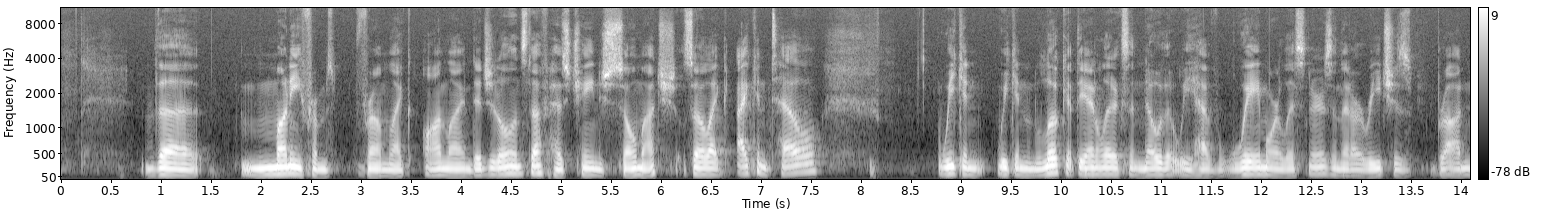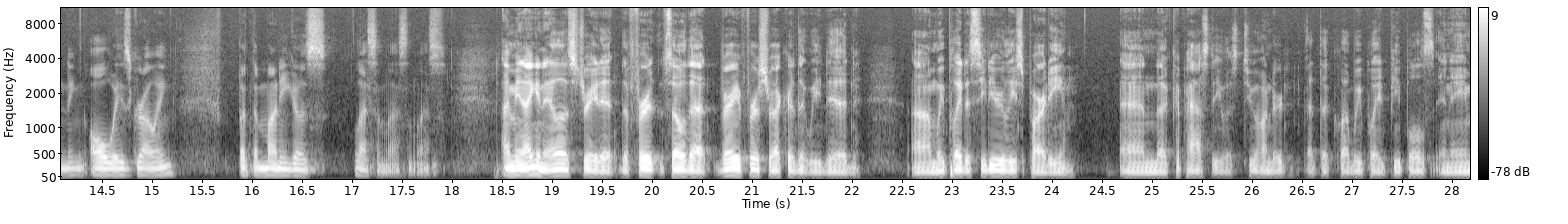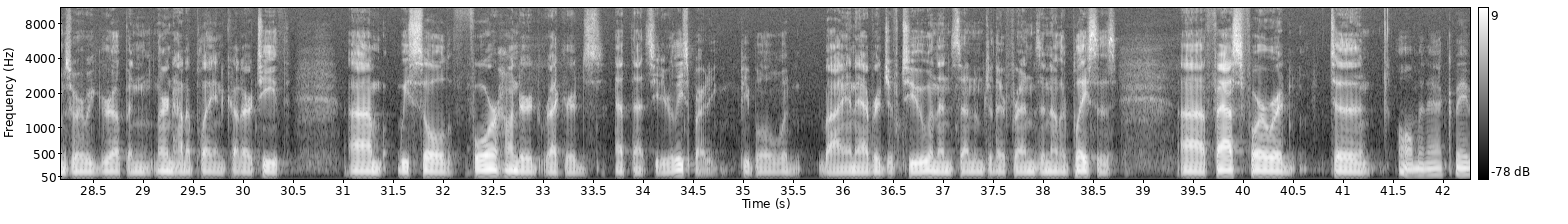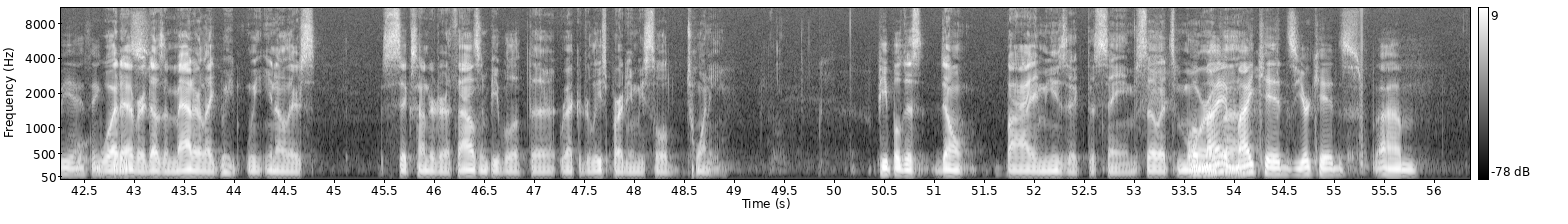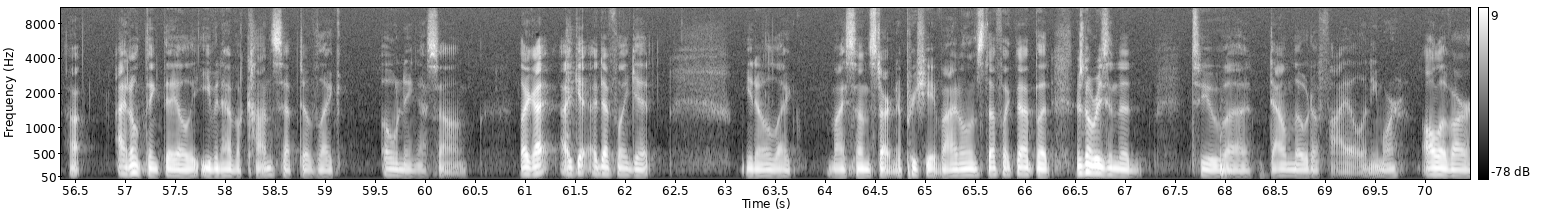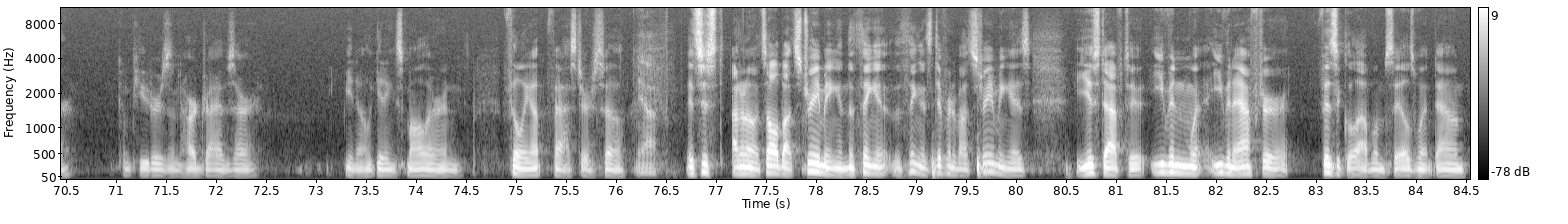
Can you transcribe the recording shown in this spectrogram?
the money from from like online digital and stuff has changed so much. So like I can tell we can we can look at the analytics and know that we have way more listeners and that our reach is broadening, always growing, but the money goes less and less and less. I mean, I can illustrate it. The first, so that very first record that we did, um, we played a CD release party, and the capacity was 200 at the club we played, People's in Ames, where we grew up and learned how to play and cut our teeth. Um, we sold 400 records at that CD release party. People would buy an average of two and then send them to their friends in other places. Uh, fast forward to Almanac, maybe I think. whatever, it doesn't matter. Like we, we, you know, there's 600 or 1,000 people at the record release party, and we sold 20. People just don't buy music the same, so it's more well, my of a, my kids, your kids, um, I don't think they'll even have a concept of like owning a song. Like I, I get, I definitely get, you know, like my son's starting to appreciate vinyl and stuff like that. But there's no reason to to uh, download a file anymore. All of our computers and hard drives are, you know, getting smaller and filling up faster. So yeah. it's just I don't know. It's all about streaming, and the thing the thing that's different about streaming is you used to have to even when, even after physical album sales went down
